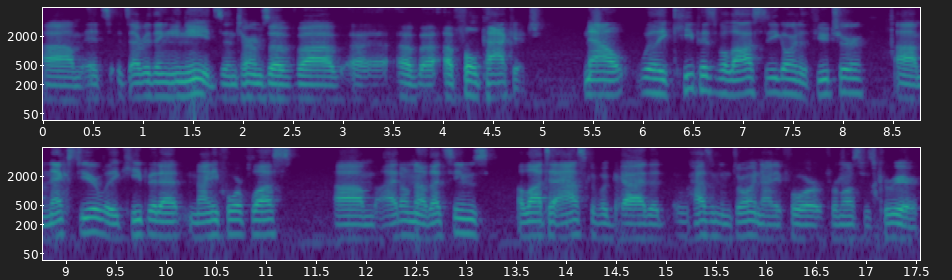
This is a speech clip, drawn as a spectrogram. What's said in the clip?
Um, it's it's everything he needs in terms of uh, uh, of a, a, full package. Now, will he keep his velocity going to the future um, next year? Will he keep it at 94 plus? Um, I don't know. That seems a lot to ask of a guy that hasn't been throwing 94 for most of his career.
